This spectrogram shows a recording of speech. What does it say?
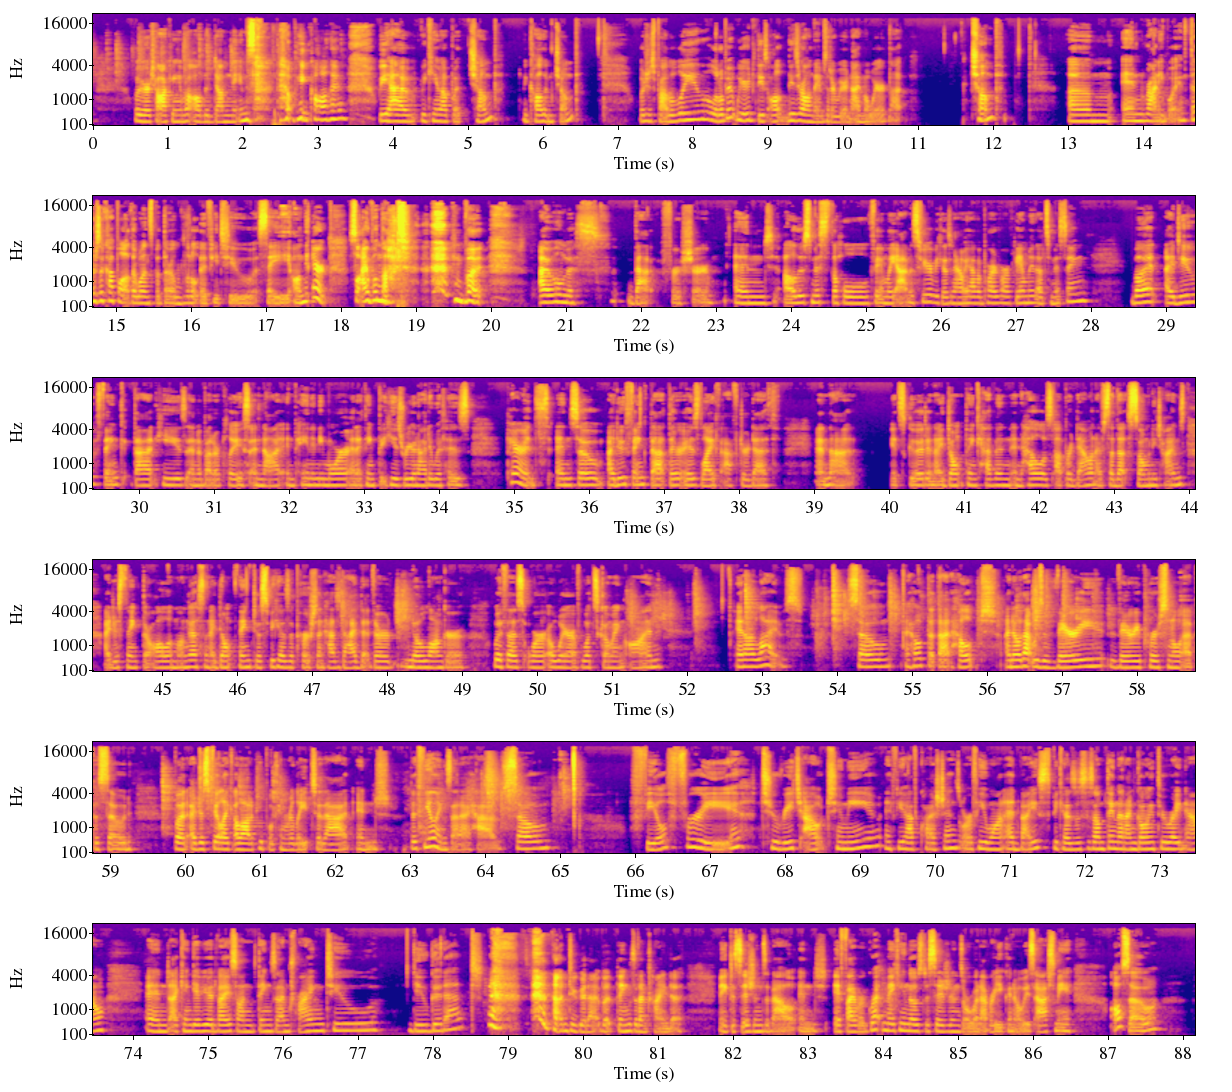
we were talking about all the dumb names that we call him. We have we came up with Chump. We called him Chump, which is probably a little bit weird. These all these are all names that are weird, and I'm aware of that. Chump um, and Ronnie Boy. There's a couple other ones, but they're a little iffy to say on the air, so I will not. but I will miss that for sure. And I'll just miss the whole family atmosphere because now we have a part of our family that's missing. But I do think that he's in a better place and not in pain anymore. And I think that he's reunited with his parents. And so I do think that there is life after death and that it's good and I don't think heaven and hell is up or down. I've said that so many times. I just think they're all among us and I don't think just because a person has died that they're no longer with us or aware of what's going on in our lives. So, I hope that that helped. I know that was a very very personal episode, but I just feel like a lot of people can relate to that and the feelings that I have. So, feel free to reach out to me if you have questions or if you want advice because this is something that I'm going through right now and I can give you advice on things that I'm trying to do good at. Not do good at, but things that I'm trying to make decisions about. And if I regret making those decisions or whatever, you can always ask me. Also,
